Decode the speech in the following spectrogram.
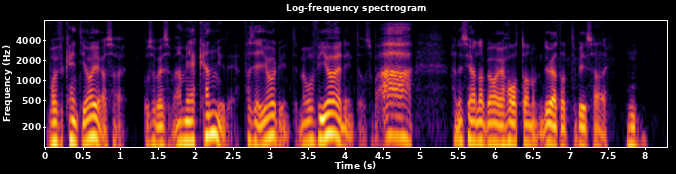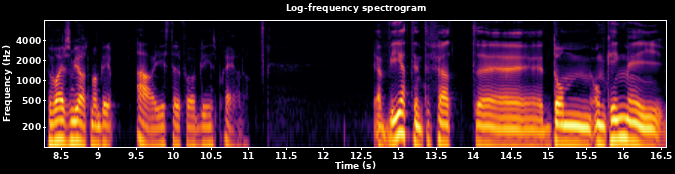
varför kan inte jag göra så här? Och så var jag så, ja men jag kan ju det, fast jag gör det inte. Men varför gör jag det inte? Och så bara, ah, han är så jävla bra, jag hatar honom. Du vet att det blir så här, Men vad är det som gör att man blir arg istället för att bli inspirerad? Då? Jag vet inte för att eh, de omkring mig,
